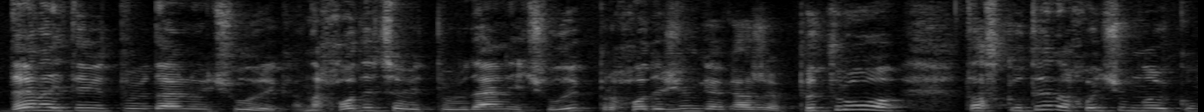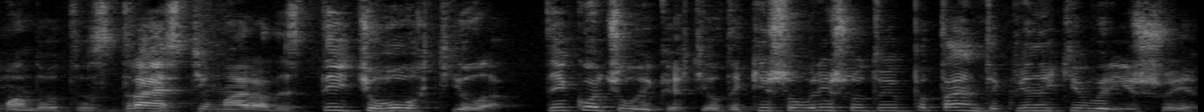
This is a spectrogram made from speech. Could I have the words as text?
де знайти відповідального чоловіка? Находиться відповідальний чоловік, приходить жінка і каже: Петро, та скотина хоче мною командувати. Здрасті, моя радість, ти чого хотіла? Ти якого чоловіка хотіла? Такий, що вирішує твої питання, так він який вирішує.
